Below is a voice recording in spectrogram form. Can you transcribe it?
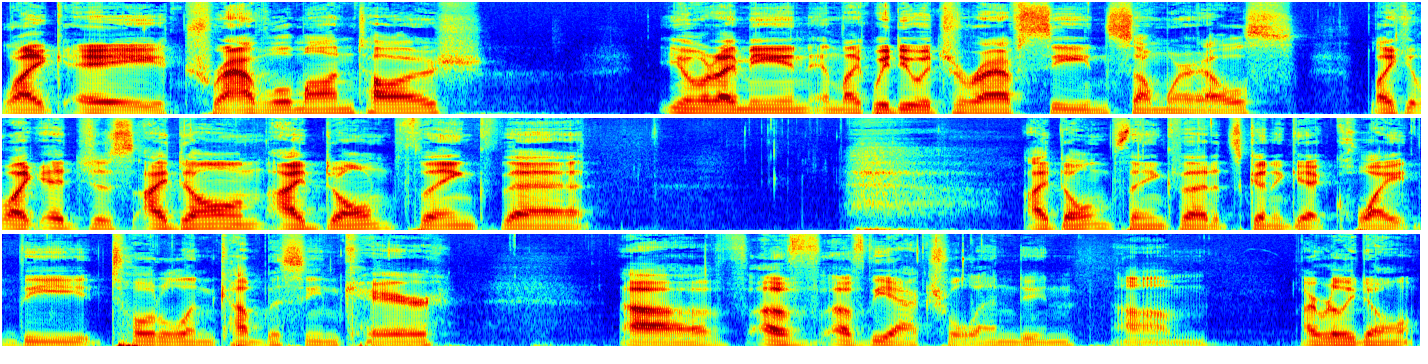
like a travel montage. You know what I mean? And like we do a giraffe scene somewhere else. Like like it just I don't I don't think that I don't think that it's going to get quite the total encompassing care of of of the actual ending. Um I really don't.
